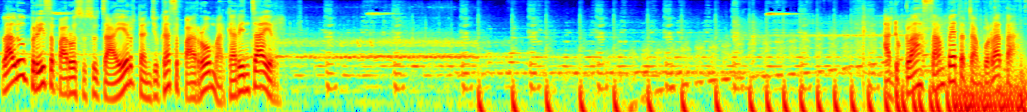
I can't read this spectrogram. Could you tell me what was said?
Lalu beri separuh susu cair dan juga separuh margarin cair. Aduklah sampai tercampur rata.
